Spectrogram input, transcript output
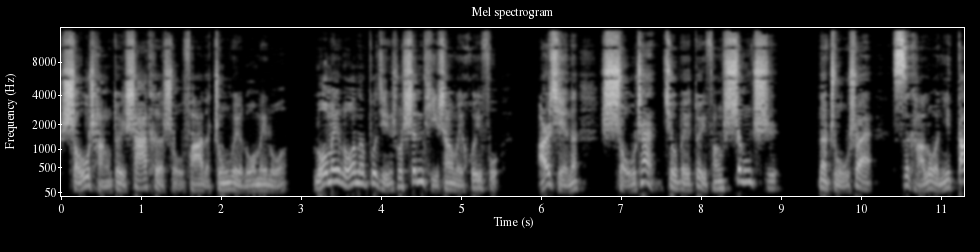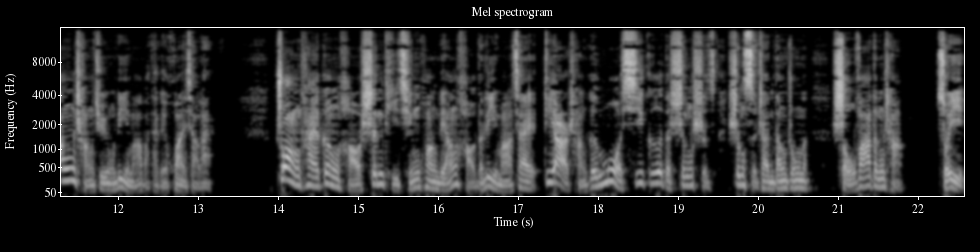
首场对沙特首发的中卫罗梅罗。罗梅罗呢，不仅说身体尚未恢复，而且呢，首战就被对方生吃。那主帅斯卡洛尼当场就用利马把他给换下来，状态更好、身体情况良好的利马，在第二场跟墨西哥的生死生死战当中呢，首发登场。所以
